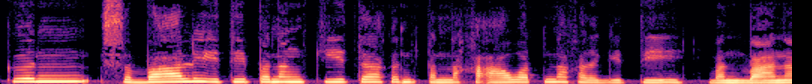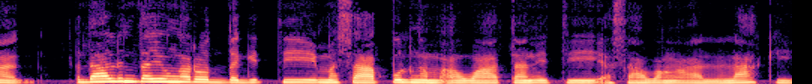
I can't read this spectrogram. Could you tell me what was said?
Kun sa bali iti panangkita kan panakaawat na kalagiti banbanag. Adalon tayo nga rod dagiti masapul nga maawatan iti asawa nga lalaki,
